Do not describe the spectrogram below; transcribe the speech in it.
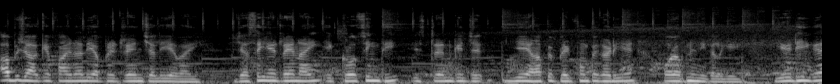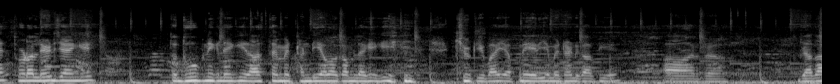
अब जाके फाइनली अपनी ट्रेन चली है भाई। जैसे ये ट्रेन आई, एक क्रॉसिंग थी। इस ट्रेन के ये यहाँ पे प्लेटफॉर्म पे खड़ी है और अपनी निकल गई। ये ठीक है, थोड़ा लेट जाएँगे तो धूप निकलेगी, रास्ते में ठंडी हवा कम लगेगी। क्योंकि भाई अपने एरिया में ठंड काफ़ी है। और ज़्यादा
